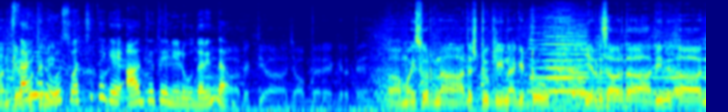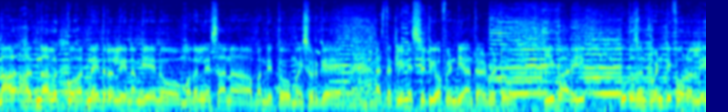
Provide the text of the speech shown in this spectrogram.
ನಾನು ಕೇಳ್ಕೊತೀನಿ. ಸ್ಥಳೀಯರು ಸ್ವಚ್ಛತೆಗೆ ಆದ್ಯತೆ ನೀಡುವುದರಿಂದ ಮೈಸೂರನ್ನ ಆದಷ್ಟು ಕ್ಲೀನ್ ಆಗಿಟ್ಟು ಎರಡು ಸಾವಿರದ ಹದಿನ ಹದಿನಾಲ್ಕು ಹದಿನೈದರಲ್ಲಿ ನಮಗೆ ಏನು ಮೊದಲನೇ ಸ್ಥಾನ ಬಂದಿತ್ತು ಮೈಸೂರಿಗೆ as the cleanest city of India ಅಂತ ಹೇಳ್ಬಿಟ್ಟು ಈ ಬಾರಿ ಟೂ ತೌಸಂಡ್ ಟ್ವೆಂಟಿ ಫೋರಲ್ಲಿ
